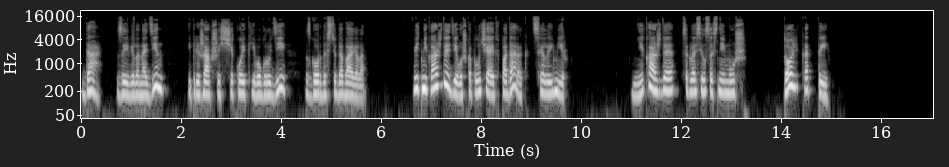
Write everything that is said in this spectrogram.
Да, заявила Надин и, прижавшись щекой к его груди, с гордостью добавила: Ведь не каждая девушка получает в подарок целый мир. Не каждая, согласился с ней муж. Только ты.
